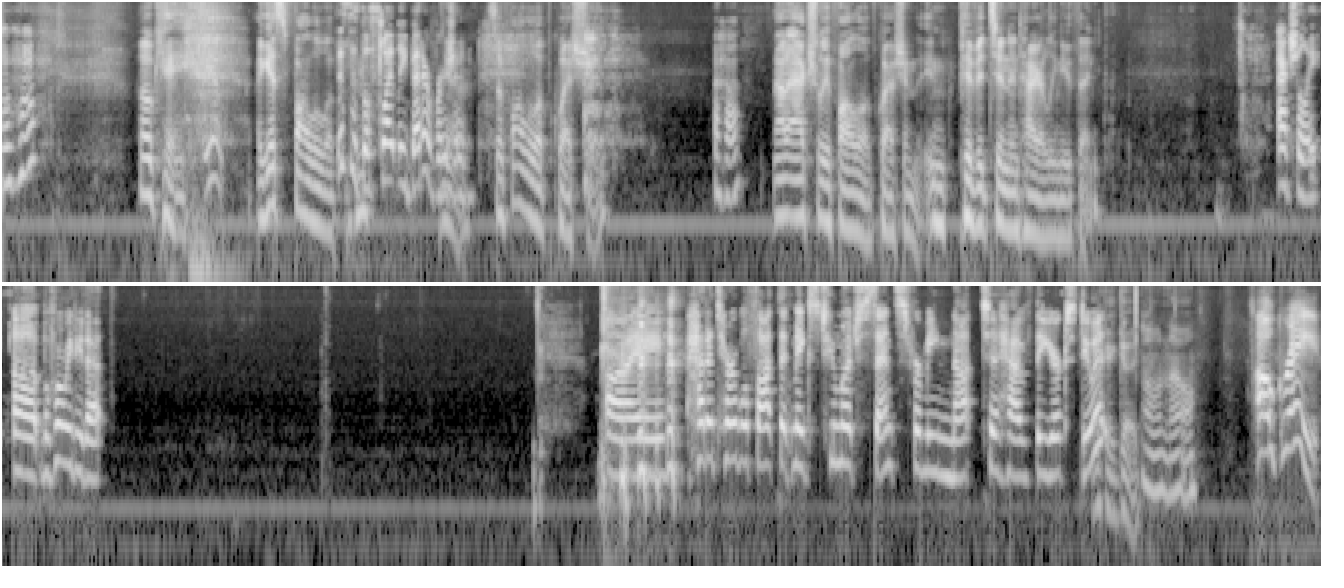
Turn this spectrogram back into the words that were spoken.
Mm-hmm. Okay. Yep. I guess follow up. This is the slightly better version. Yeah. So follow up question. Uh huh. Not actually a follow up question. In pivot to an entirely new thing. Actually, uh, before we do that, I had a terrible thought that makes too much sense for me not to have the Yeerks do it. Okay, good. Oh no. Oh, great.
